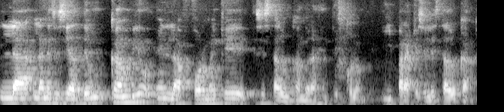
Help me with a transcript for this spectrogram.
la, la, necesidad de un cambio en la forma en que se está educando la gente en Colombia y para qué se le está educando.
